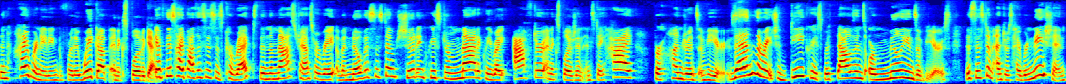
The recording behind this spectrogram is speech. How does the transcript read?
then hibernating before they wake up and explode again. If this hypothesis is correct, then the mass transfer rate of a nova system should increase dramatically right after an explosion and stay high for hundreds of years. Then the rate should decrease for thousands or millions of years. The system enters hibernation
